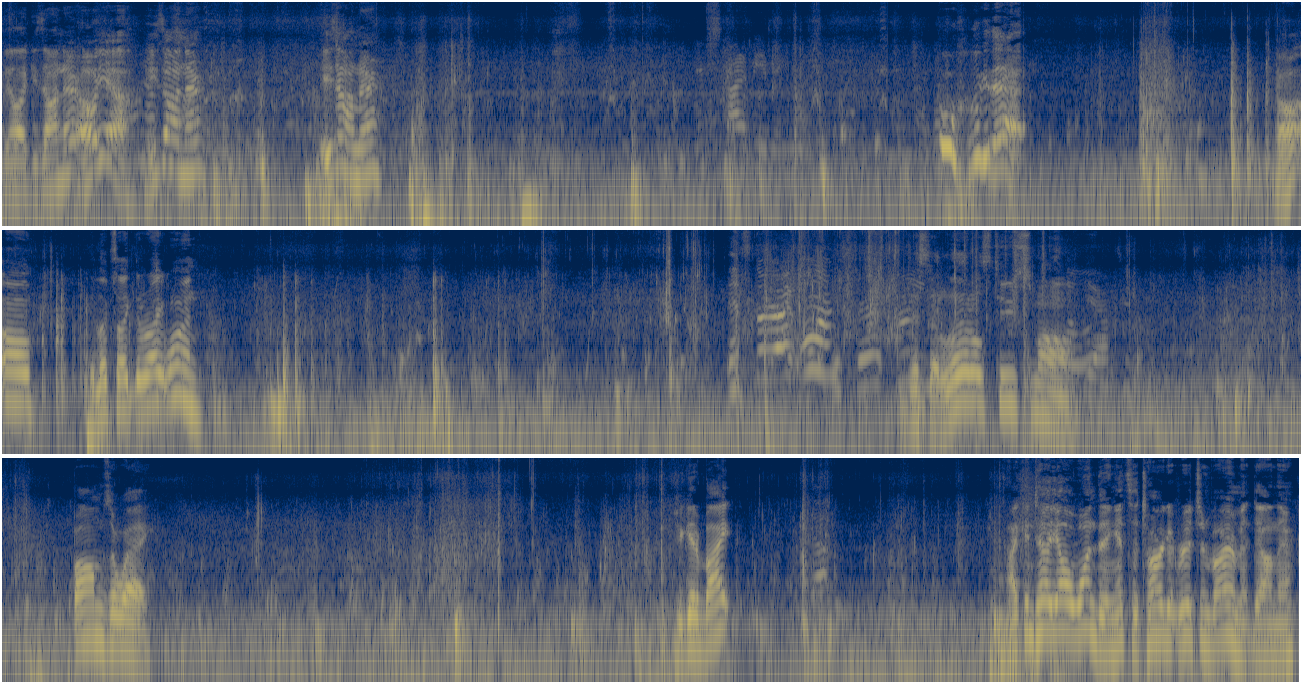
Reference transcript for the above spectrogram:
Feel like he's on there? Oh yeah, he's on there. He's on there. It's gotta be a big one. Ooh, look at that. Uh-oh. It looks like the right one. It's the right one. It's the right one. Just a little too small. Yeah. Bombs away. Did you get a bite? I can tell y'all one thing, it's a target rich environment down there.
